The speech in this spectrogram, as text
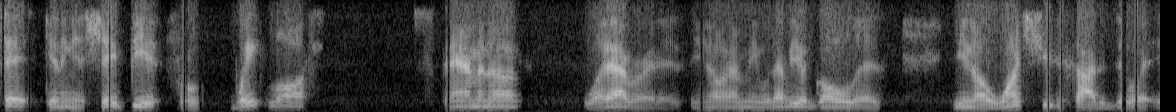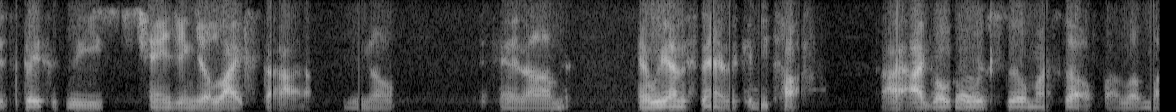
fit, getting in shape, be it for weight loss, stamina, whatever it is. You know what I mean? Whatever your goal is, you know, once you decide to do it, it's basically changing your lifestyle. You know, and um, and we understand it can be tough. I, I go through it still myself. I love my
